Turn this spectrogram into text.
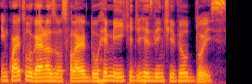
Em quarto lugar, nós vamos falar do remake de Resident Evil 2.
